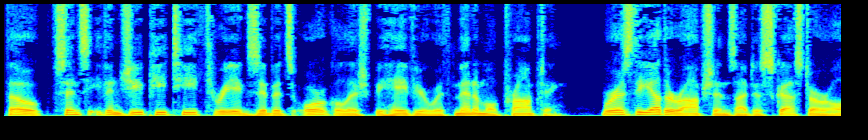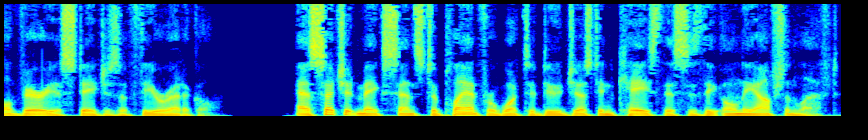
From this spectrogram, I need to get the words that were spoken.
though, since even GPT 3 exhibits Oracle ish behavior with minimal prompting, whereas the other options I discussed are all various stages of theoretical. As such, it makes sense to plan for what to do just in case this is the only option left.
